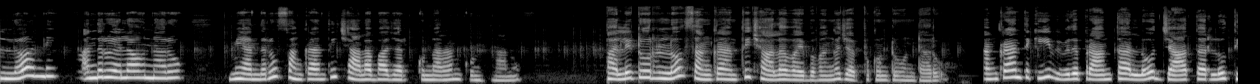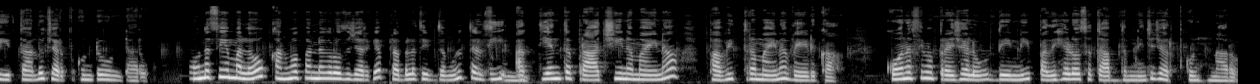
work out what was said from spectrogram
hello అండి. అందరూ ఎలా ఉన్నారు? మీ అందరూ సంక్రాంతి చాలా బాగా జరుపుకున్నారు అనుకుంటున్నాను పల్లెటూరులో సంక్రాంతి చాలా వైభవంగా జరుపుకుంటూ ఉంటారు. సంక్రాంతికి వివిధ ప్రాంతాల్లో జాతరలు తీర్థాలు జరుపుకుంటూ ఉంటారు. కోనసీమలో కనుమ పండుగ రోజు జరిగే ప్రబల తీర్థములు తెలిసి. అత్యంత ప్రాచీనమైన పవిత్రమైన వేడుక. కోనసీమ ప్రజలు దీన్ని పదిహేడవ శతాబ్దం నుంచి జరుపుకుంటున్నారు.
